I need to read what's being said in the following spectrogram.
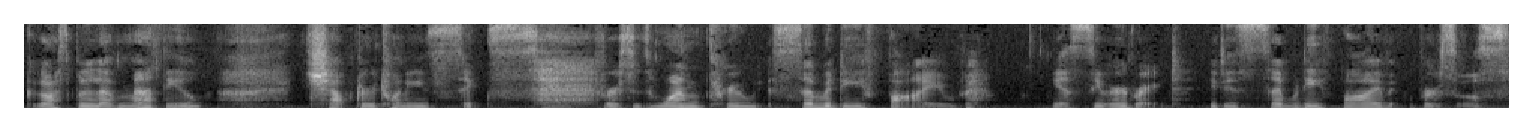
Gospel of Matthew, chapter 26, verses 1 through 75. Yes, you heard right. It is 75 verses.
